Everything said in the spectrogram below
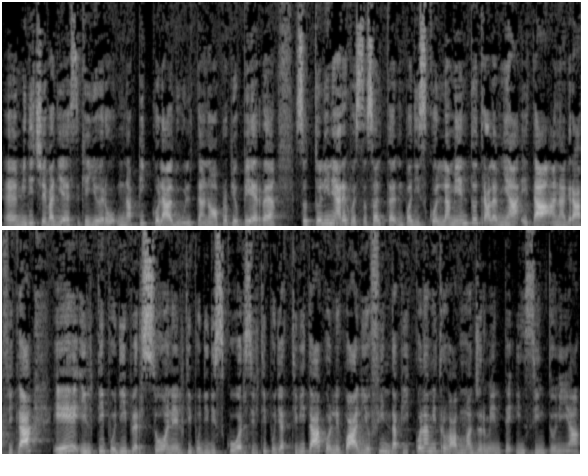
eh, mi diceva ess- che io ero una piccola adulta, no? proprio per sottolineare questa sorta un po' di scollamento tra la mia età anagrafica e il tipo di persone, il tipo di discorsi, il tipo di attività con le quali io fin da piccola mi trovavo maggiormente in sintonia.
